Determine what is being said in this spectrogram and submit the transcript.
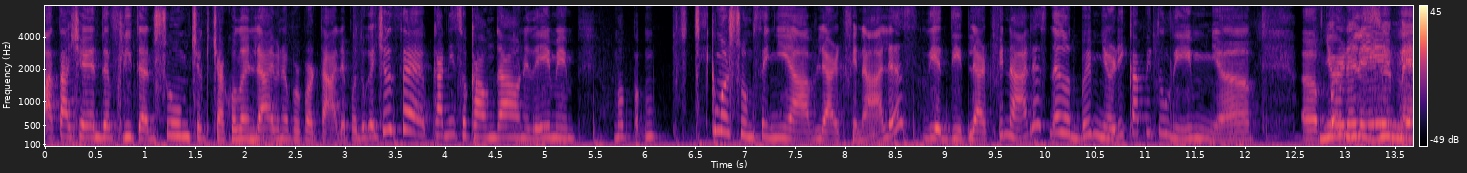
ata që ende fliten shumë që qarkullojnë lajme nëpër portale. Po duke qenë se ka nisur countdown-i dhe jemi një çik më shumë se një javë larg finales, 10 ditë larg finales, ne do të bëjmë një rikapitullim, një uh, një rezume,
